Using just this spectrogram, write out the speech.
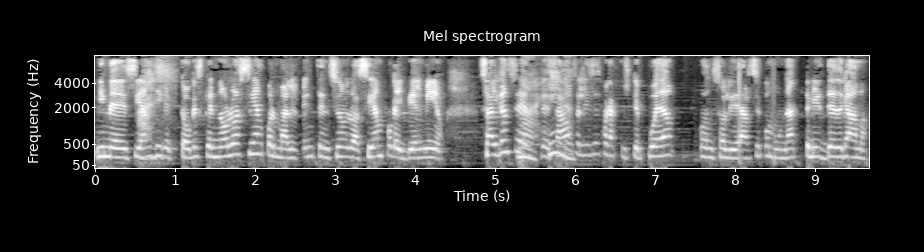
Y me decían Ay. directores que no lo hacían con mala intención, lo hacían por el bien mío. Sálganse de- de sábado felices para que usted pueda consolidarse como una actriz de drama.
